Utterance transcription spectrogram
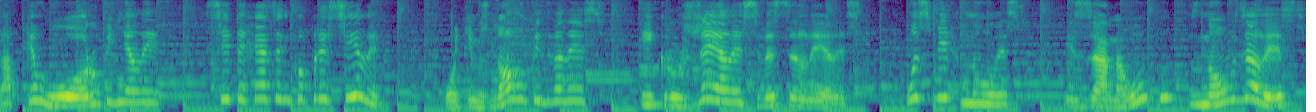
лапки вгору підняли, всі тихесенько присіли, потім знову підвелись і кружились, веселились, усміхнулись. І за науку знову взялись.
